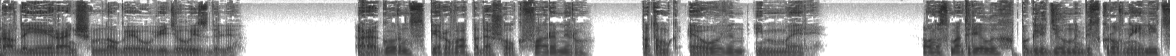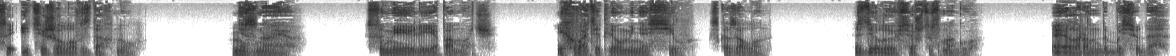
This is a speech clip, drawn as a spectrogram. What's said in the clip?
Правда, я и раньше многое увидел издали. Арагорн сперва подошел к Фарамеру, потом к Эовин и Мэри. Он осмотрел их, поглядел на бескровные лица и тяжело вздохнул. «Не знаю, сумею ли я помочь. И хватит ли у меня сил», — сказал он. «Сделаю все, что смогу. Элронда бы сюда,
